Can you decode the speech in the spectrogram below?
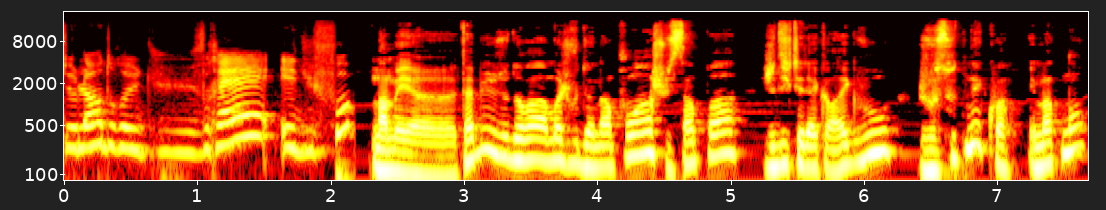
de l'ordre du vrai et du faux. Non mais t'abuses Dora, moi je vous donne un point, je suis sympa, j'ai dit que j'étais d'accord avec vous, je vous soutenais quoi. Et maintenant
